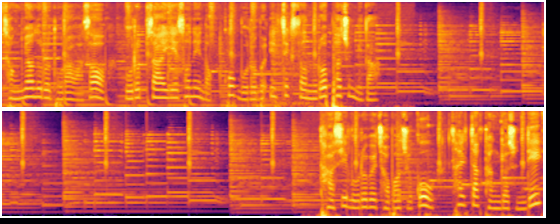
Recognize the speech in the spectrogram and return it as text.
정면으로 돌아와서 무릎 사이에 손을 넣고 무릎을 일직선으로 펴줍니다. 다시 무릎을 접어주고 살짝 당겨준 뒤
